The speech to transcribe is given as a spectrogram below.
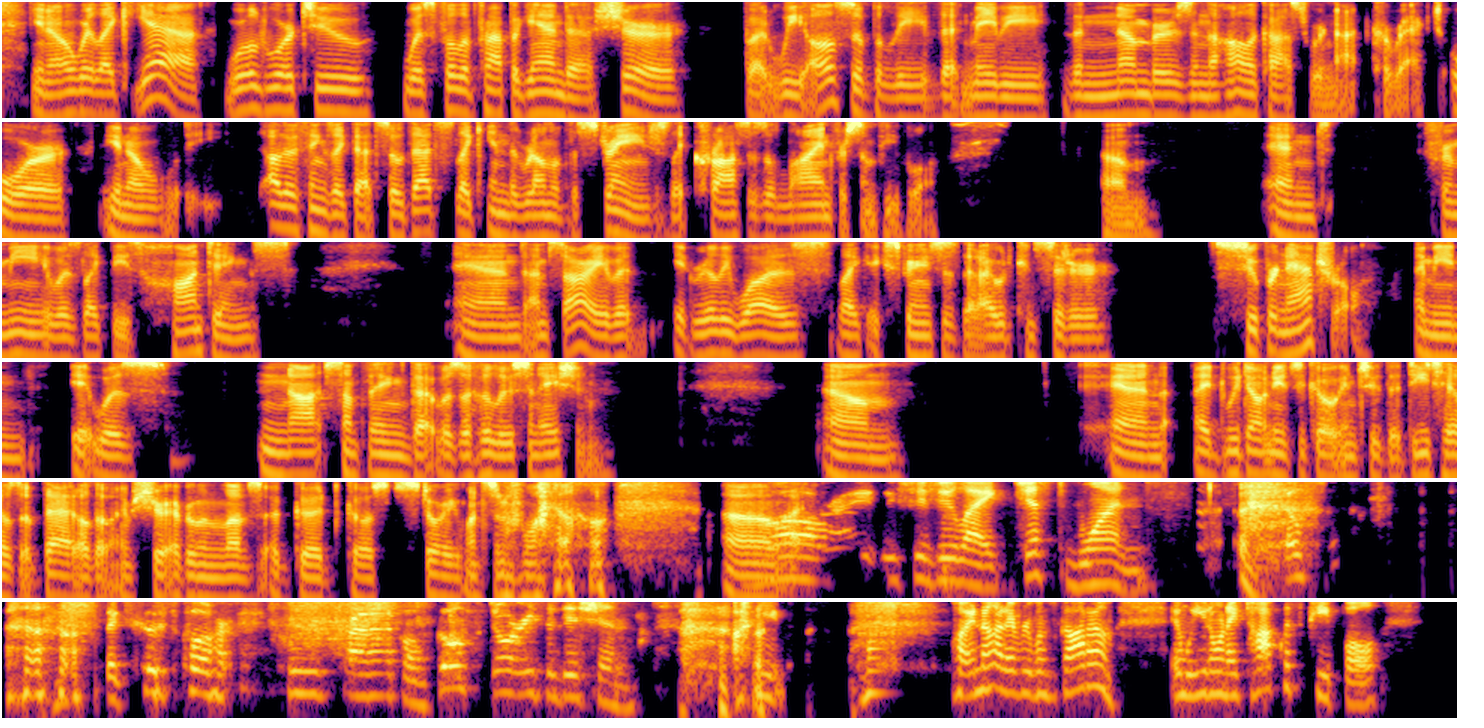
you know we're like yeah world war ii was full of propaganda, sure, but we also believe that maybe the numbers in the Holocaust were not correct, or you know, other things like that. So that's like in the realm of the strange. It's like crosses a line for some people. Um, and for me, it was like these hauntings. And I'm sorry, but it really was like experiences that I would consider supernatural. I mean, it was not something that was a hallucination. Um, and I, we don't need to go into the details of that, although I'm sure everyone loves a good ghost story once in a while. um, All right, we should do like just one ghost. the Coos, Clues Chronicle Ghost Stories Edition. I mean, why not? Everyone's got them. And we, you know, when I talk with people,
